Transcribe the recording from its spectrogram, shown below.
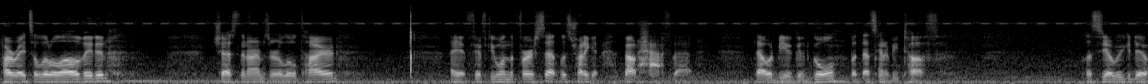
Heart rate's a little elevated. Chest and arms are a little tired. I hit 51 the first set. Let's try to get about half that. That would be a good goal, but that's gonna be tough. Let's see how we can do.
